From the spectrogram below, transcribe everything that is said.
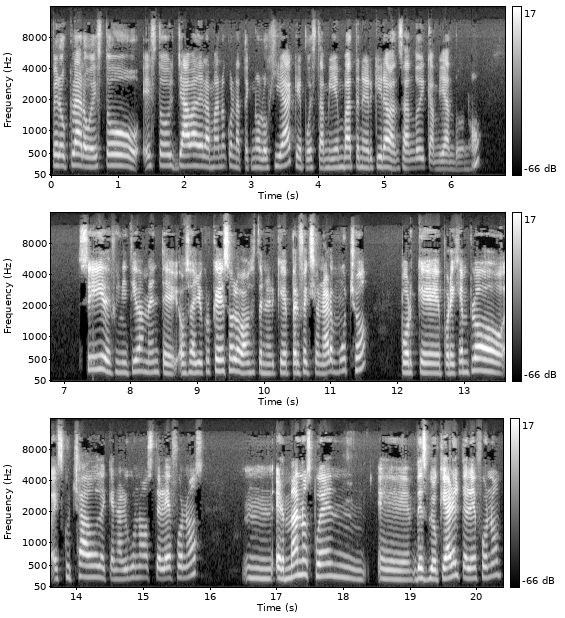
pero claro, esto esto ya va de la mano con la tecnología que pues también va a tener que ir avanzando y cambiando, ¿no? Sí, definitivamente. O sea, yo creo que eso lo vamos a tener que perfeccionar mucho porque, por ejemplo, he escuchado de que en algunos teléfonos mmm, hermanos pueden eh, desbloquear el teléfono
